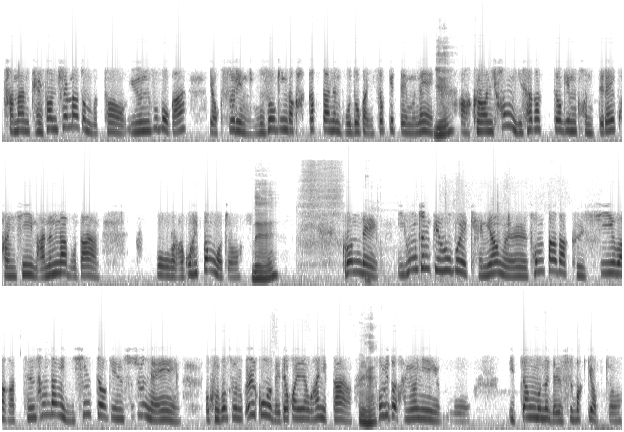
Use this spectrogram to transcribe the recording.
다만 대선 출마 전부터 윤 후보가 역술인, 무속인과 가깝다는 보도가 있었기 때문에 예? 아, 그런 형 이사각적인 것들에 관심이 많은가 보다 뭐라고 했던 거죠. 네. 그런데 이 홍준표 후보의 개명을 손바닥 글씨와 같은 상당히 미심적인 수준의 뭐 그것으로 끌고 내려가려고 하니까 예? 저희도 당연히 뭐 입장문을 낼 수밖에 없죠.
